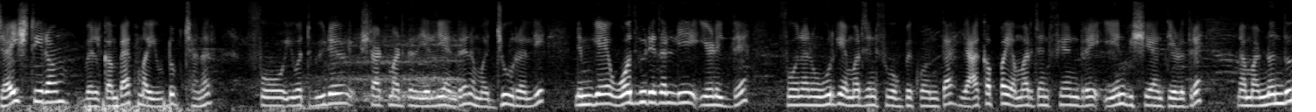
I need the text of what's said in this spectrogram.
ಜೈ Shriram welcome back my YouTube channel so ಇವತ್ತು ವಿಡಿಯೋ ಸ್ಟಾರ್ಟ್ ಮಾಡ್ತಿದ್ದೆ ಎಲ್ಲಿ ಅಂದರೆ ನಮ್ಮ ಅಜ್ಜಿ ಊರಲ್ಲಿ ನಿಮಗೆ ಓದ್ ವಿಡಿಯೋದಲ್ಲಿ ಹೇಳಿದ್ದೆ. ಸೊ ನಾನು ಊರಿಗೆ ಎಮರ್ಜೆನ್ಸಿ ಹೋಗಬೇಕು ಅಂತ. ಯಾಕಪ್ಪ ಎಮರ್ಜೆನ್ಸಿ ಅಂದರೆ ಏನು ವಿಷಯ ಅಂತ ಹೇಳಿದ್ರೆ ನಮ್ಮ ಅಣ್ಣಂದು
